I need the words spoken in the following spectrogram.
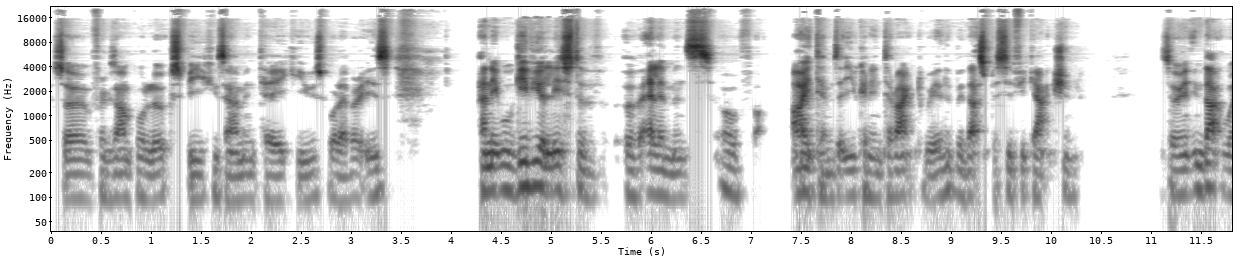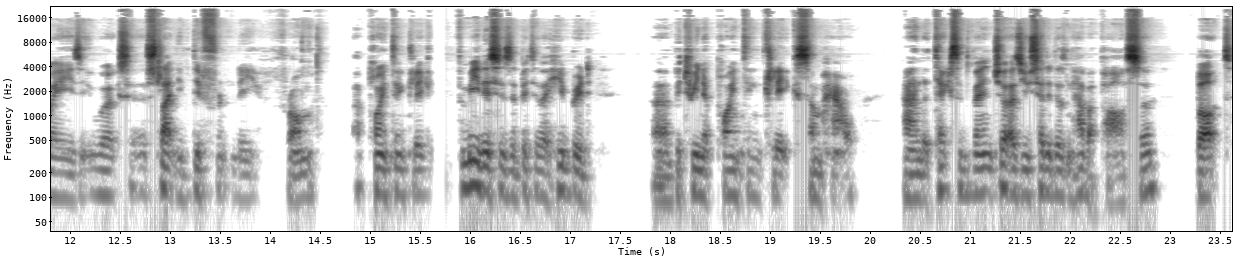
So, for example, look, speak, examine, take, use, whatever it is. and it will give you a list of, of elements of items that you can interact with with that specific action. So in that way, it works slightly differently from a point and click. For me, this is a bit of a hybrid uh, between a point and click somehow and a text adventure. As you said, it doesn't have a parser, but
